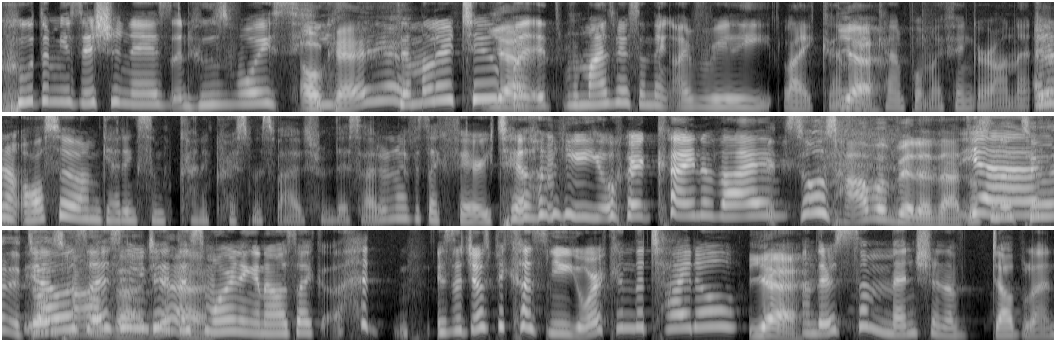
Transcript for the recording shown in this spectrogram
who the musician is and whose voice okay, yeah. similar to. Yeah. But it reminds me of something I really like, and yeah. I can't put my finger on it. I don't know. Also, I'm getting some kind of Christmas vibes from this. I don't know if it's like fairy tale New York kind of vibes. It does have a bit of that, doesn't yeah. it? To it, it does. Yeah, I was listening that. to it this morning, and I was like, is it just because New York in the title? Yeah. And there's some mention of Dublin.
